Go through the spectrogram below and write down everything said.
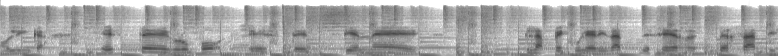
Olinka. Este grupo este, tiene la peculiaridad de ser versátil,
